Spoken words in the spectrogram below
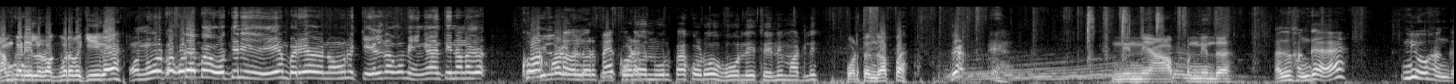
ನಮ್ ಕಡೆ ಇಲ್ಲ ರೊಕ್ಕ ಬರ್ಬೇಕು ಈಗ? ಒಂದ್ ನೂರ್ ರೂಪಾಯಿ ಕೊಡಪ್ಪ ಹೋಗ್ತೀನಿ. ಏನ್ ಬರೀ ನಾವು ಕೇಳ್ದಾಗ ಒಮ್ಮೆ ಹಿಂಗ ಅಂತೀನಿ ನನಗ. ಕೊಡು ಕೊಡು ಒಂದ್ ನೂರು ರೂಪಾಯಿ ಕೊಡು. ಕೊಡು ನೂರು ರೂಪಾಯಿ ಕೊಡು ಹೋಗ್ಲಿ ತೇನೆ ಮಾಡ್ಲಿ. ಕೊಡ್ತಂಗಪ್ಪ. ನಿನ್ನೆ ಅಪ್ಪನಿಂದ. ಅದು ಹಂಗ ನೀವು ಹಂಗ.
